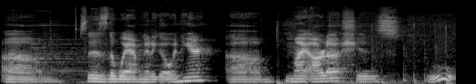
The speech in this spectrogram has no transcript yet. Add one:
Um, so this is the way I'm going to go in here. Um, my Arash is... Ooh.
